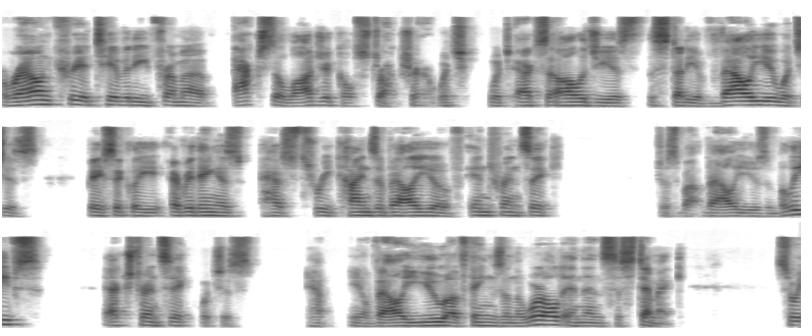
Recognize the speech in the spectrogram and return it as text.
around creativity from a axiological structure, which which axiology is the study of value, which is basically everything is has three kinds of value of intrinsic, just about values and beliefs, extrinsic, which is you know value of things in the world and then systemic. So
